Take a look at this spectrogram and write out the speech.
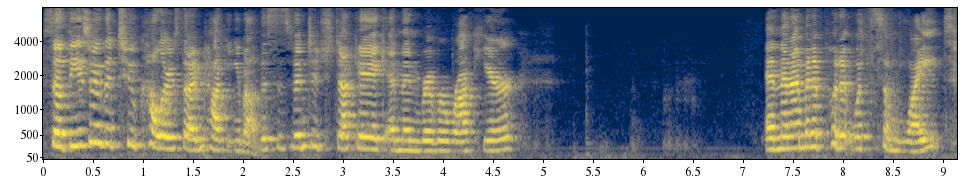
So these are the two colors that I'm talking about. This is Vintage Duck Egg and then River Rock here. And then I'm going to put it with some white,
